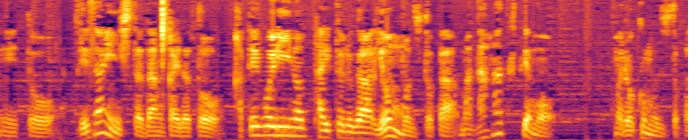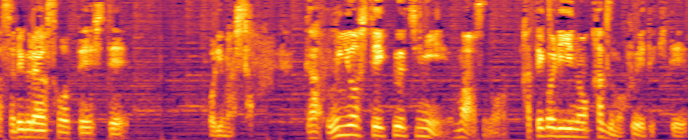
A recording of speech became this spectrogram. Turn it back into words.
えっ、ー、と、デザインした段階だと、カテゴリーのタイトルが4文字とか、まあ長くても、まあ6文字とか、それぐらいを想定しておりました。が運用していくうちに、まあそのカテゴリーの数も増えてきて、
